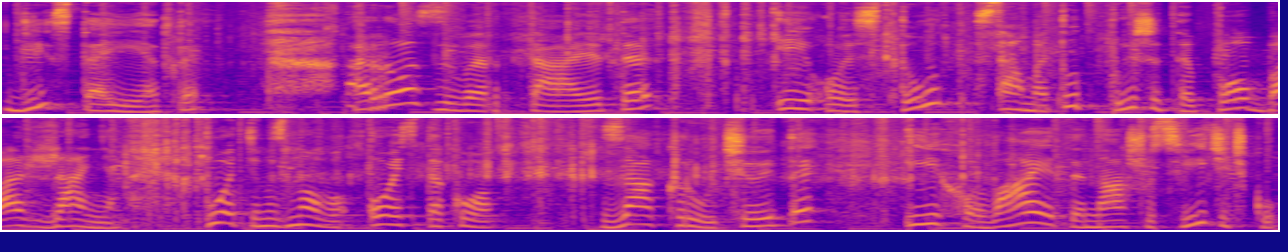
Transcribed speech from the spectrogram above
дістаєте, розвертаєте. І ось тут, саме тут пишете побажання. Потім знову ось тако закручуєте і ховаєте нашу свічечку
